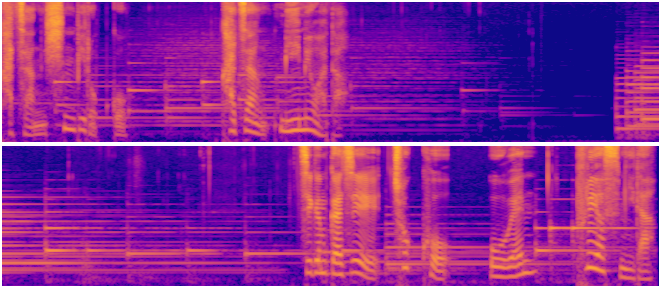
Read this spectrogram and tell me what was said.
가장 신비롭고 가장 미묘하다. 지금까지 초코, 오웬, 풀이었습니다.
